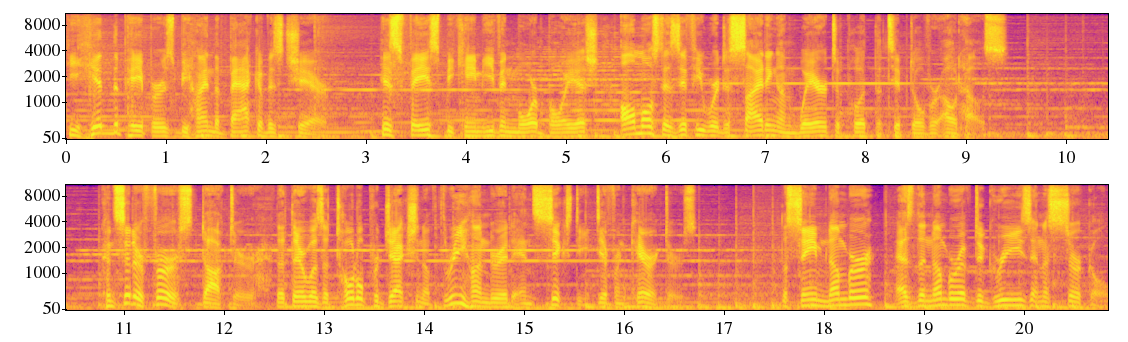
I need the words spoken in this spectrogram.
He hid the papers behind the back of his chair. His face became even more boyish, almost as if he were deciding on where to put the tipped over outhouse. Consider first, Doctor, that there was a total projection of 360 different characters. The same number as the number of degrees in a circle.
